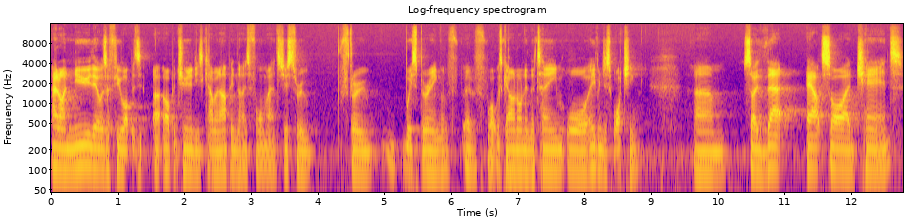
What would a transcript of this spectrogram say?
And I knew there was a few oppos- uh, opportunities coming up in those formats just through through whispering of, of what was going on in the team or even just watching. Um, so that outside chance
